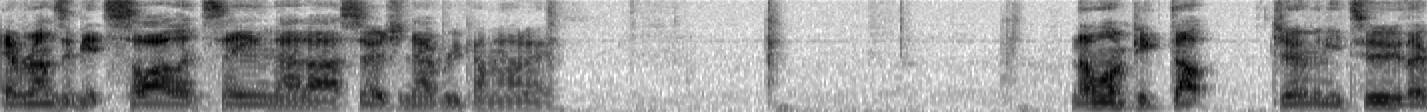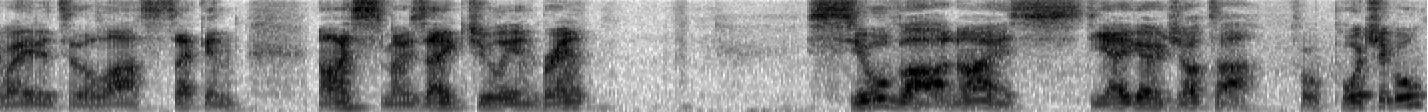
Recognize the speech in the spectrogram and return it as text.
Everyone's a bit silent seeing that uh, Serge Gnabry come out, eh? No one picked up Germany too. They waited to the last second. Nice mosaic, Julian Brandt. Silva, nice. Diogo Jota for Portugal.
